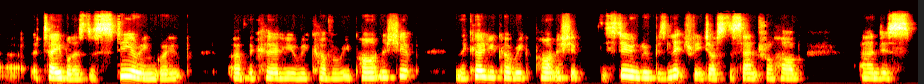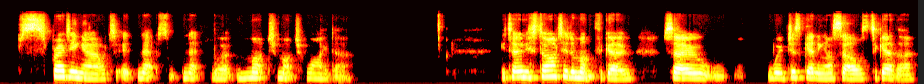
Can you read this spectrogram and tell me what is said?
uh, a table as the steering group of the Curlew Recovery Partnership. And the Curlew Recovery Partnership, the steering group is literally just the central hub and is spreading out its net, network much, much wider. It only started a month ago, so we're just getting ourselves together.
